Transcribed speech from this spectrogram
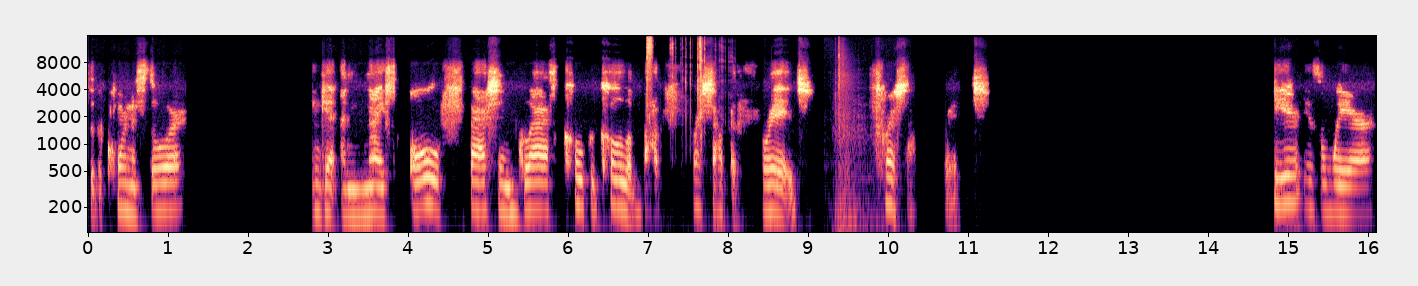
to the corner store and get a nice old fashioned glass Coca Cola bottle fresh out the fridge. Fresh out the fridge. Here is where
